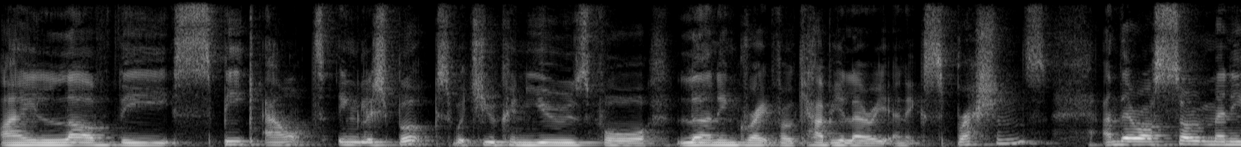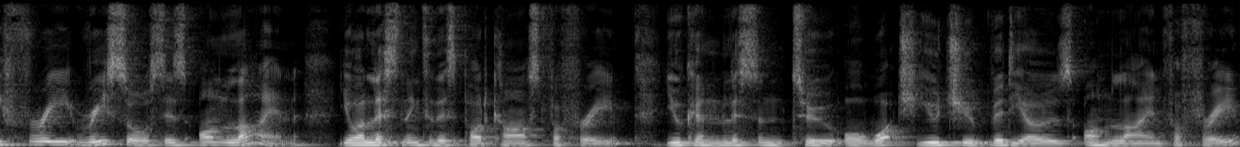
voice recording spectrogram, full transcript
I love the Speak Out English books, which you can use for learning great vocabulary and expressions. And there are so many free resources online. You are listening to this podcast for free. You can listen to or watch YouTube videos online for free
